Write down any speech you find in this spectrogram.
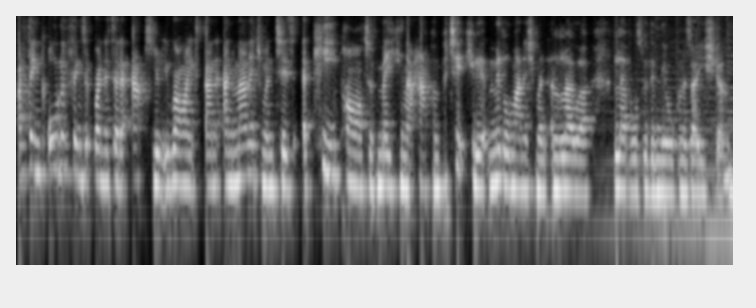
I think all of the things that Brendan said are absolutely right and, and management is a key part of making that happen, particularly at middle management and lower levels within the organisation.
